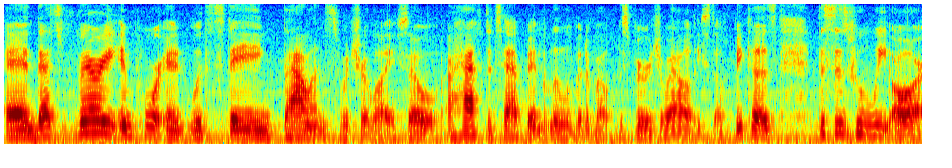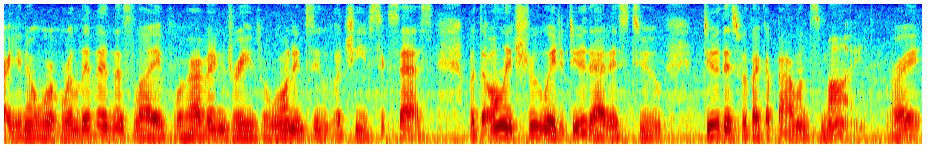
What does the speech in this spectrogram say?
And that's very important with staying balanced with your life. So I have to tap in a little bit about the spirituality stuff because this is who we are. You know, we're, we're living this life, we're having dreams, we're wanting to achieve success. But the only true way to do that is to do this with like a balanced mind, right?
